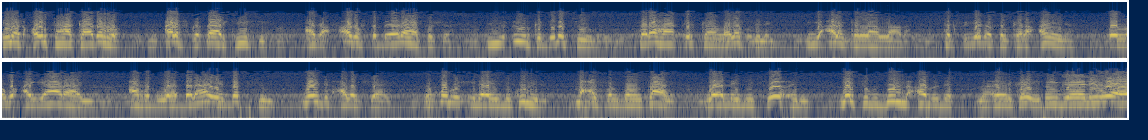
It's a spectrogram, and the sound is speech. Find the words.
inaad cawrtahaa kaaga ro calafka qaarkiisa cagafta beeraha fasha iyo cuurka daba jooga sarahaan cirkaan lala filay iyo calanka laalaada tagsiyadatan kala cayna oo lagu cayaaraayo carab waa balaaye dadkii weydin calolshaaye cuqubul ilaahay laku ridi ma calfan doontaane waa laydin soo celin marsigu dul macaabuda maceerkaydin geelin waa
